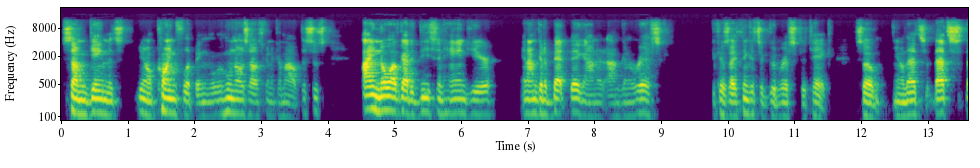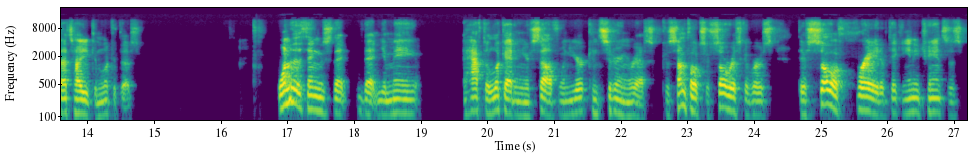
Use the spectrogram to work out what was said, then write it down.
some game that's you know coin flipping. Who knows how it's going to come out? This is I know I've got a decent hand here and I'm going to bet big on it. I'm going to risk because I think it's a good risk to take. So, you know, that's that's that's how you can look at this. One of the things that that you may have to look at in yourself when you're considering risk because some folks are so risk averse, they're so afraid of taking any chances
